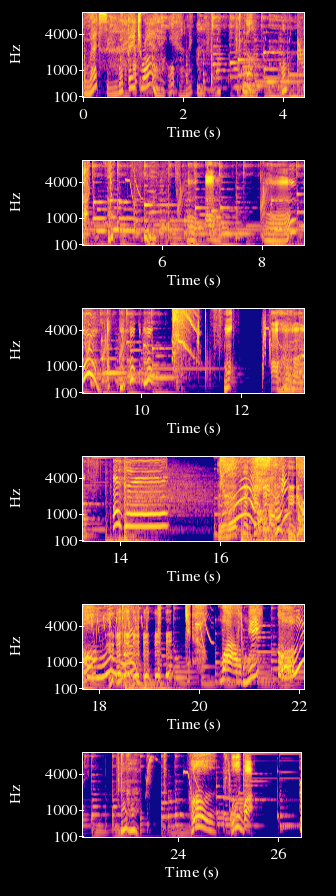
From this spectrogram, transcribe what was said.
Let's see what they draw. Hmm. うん、ふう、うばえ？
